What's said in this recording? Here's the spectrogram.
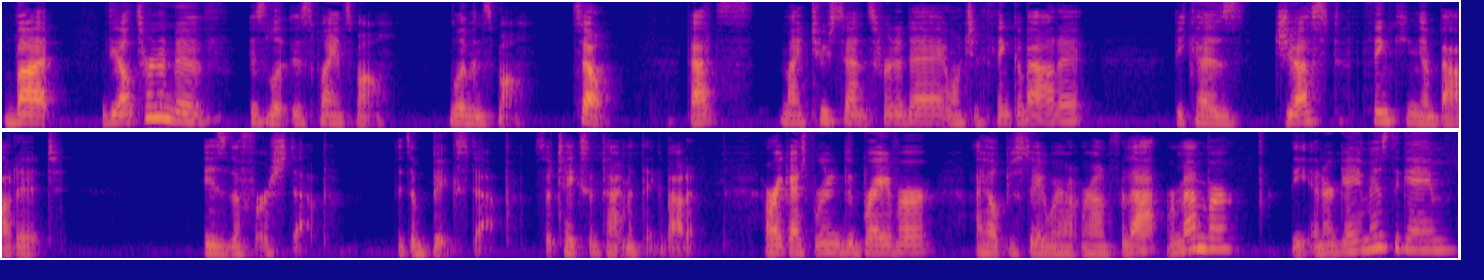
But the alternative is, is playing small, living small. So that's my two cents for today. I want you to think about it because just thinking about it is the first step. It's a big step. So take some time and think about it. All right, guys, we're going to do the Braver. I hope you'll stay around for that. Remember, the inner game is the game.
